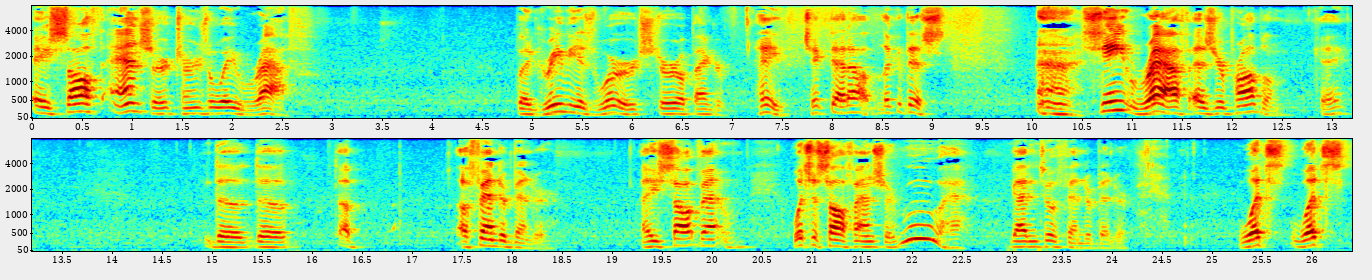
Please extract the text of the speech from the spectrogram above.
A soft answer turns away wrath, but grievous words stir up anger. Hey, check that out. Look at this. see wrath as your problem. Okay. The the uh, offender bender. A soft. What's a soft answer? Woo! I got into a fender bender. What's what's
